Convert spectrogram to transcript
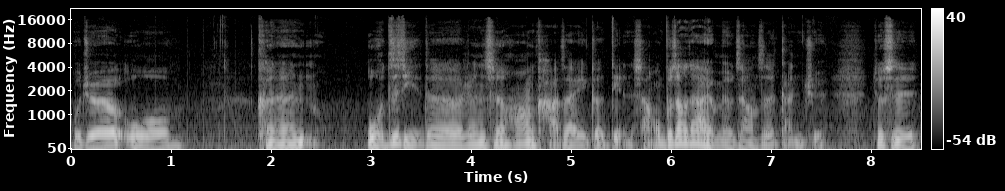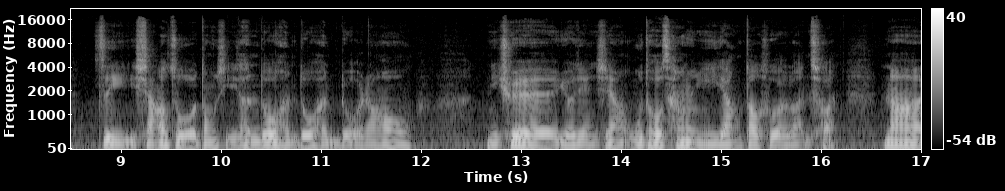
我觉得我可能。我自己的人生好像卡在一个点上，我不知道大家有没有这样子的感觉，就是自己想要做的东西很多很多很多，然后你却有点像无头苍蝇一样到处的乱窜。那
